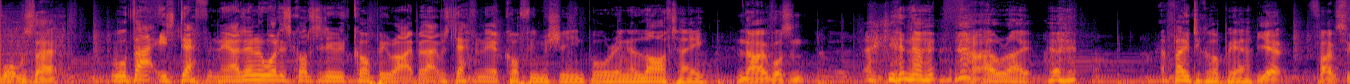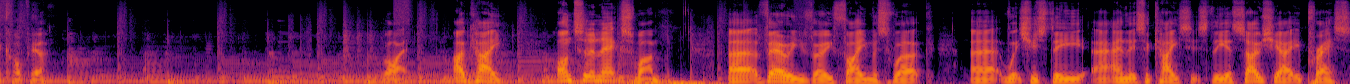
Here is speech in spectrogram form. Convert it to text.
What was that? Well, that is definitely. I don't know what it's got to do with copyright, but that was definitely a coffee machine pouring a latte. No, it wasn't. you know? No. Oh, right. a photocopier. Yep, photocopier. Right. Okay. On to the next one. Uh, very, very famous work, uh, which is the, uh, and it's a case, it's the Associated Press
